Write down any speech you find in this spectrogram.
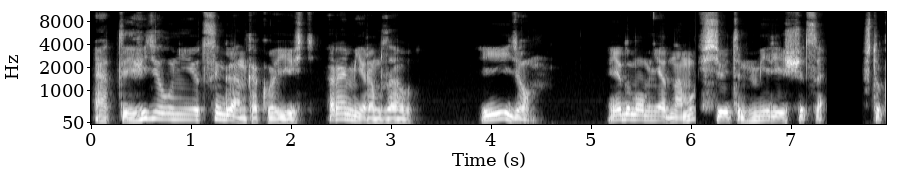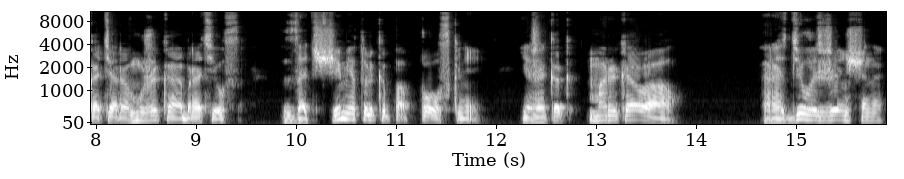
А ты видел у нее цыган какой есть? Рамиром зовут. Видел. Я думал, мне одному все это мерещится, что котяра в мужика обратился. Зачем я только пополз к ней? Я же как марыковал. Разделась женщина,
